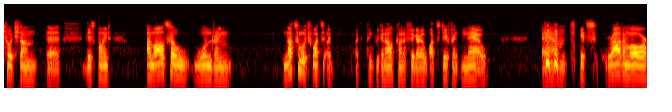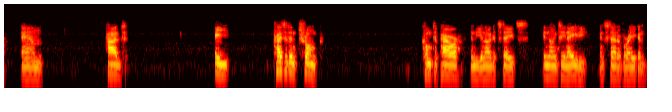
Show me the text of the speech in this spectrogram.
touched on uh, this point, I'm also wondering not so much what's I, I think we can all kind of figure out what's different now. Um, it's rather more um, had a President Trump come to power in the United States in 1980 instead of Reagan,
